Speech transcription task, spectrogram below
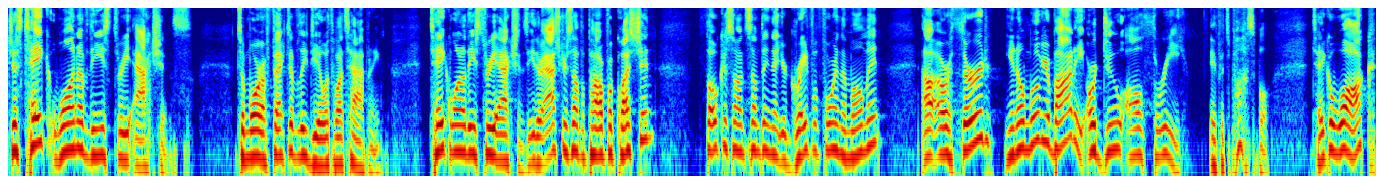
just take one of these three actions to more effectively deal with what's happening. Take one of these three actions. Either ask yourself a powerful question, focus on something that you're grateful for in the moment, uh, or third, you know, move your body or do all three if it's possible. Take a walk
